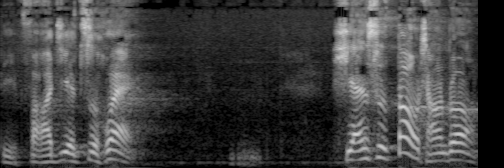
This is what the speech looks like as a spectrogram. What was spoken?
的法界智慧，显示道场中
